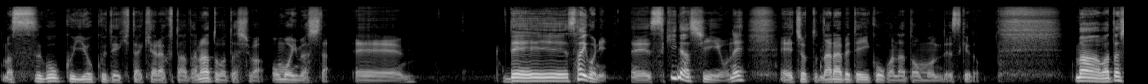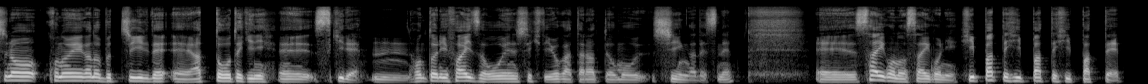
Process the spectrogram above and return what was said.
まあ、すごくよくできたキャラクターだなと私は思いました。えーで、最後に、えー、好きなシーンをね、えー、ちょっと並べていこうかなと思うんですけど、まあ私のこの映画のぶっちぎりで、えー、圧倒的に、えー、好きで、うん、本当にファイズを応援してきてよかったなって思うシーンがですね、えー、最後の最後に引っ張って引っ張って引っ張って、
